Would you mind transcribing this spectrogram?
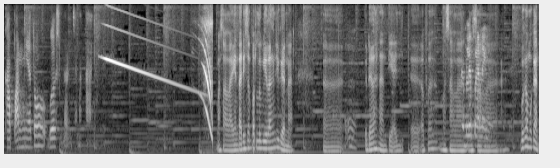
kapannya tuh gue sudah rencanakan masalah yang tadi sempat lu bilang juga nak uh, mm. udahlah nanti aja uh, apa masalah Family masalah planning. Bukan bukan.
